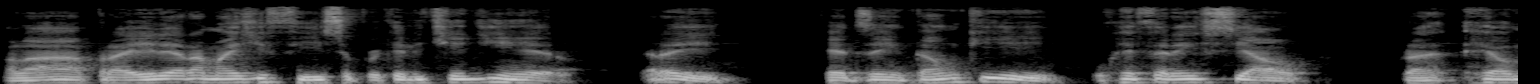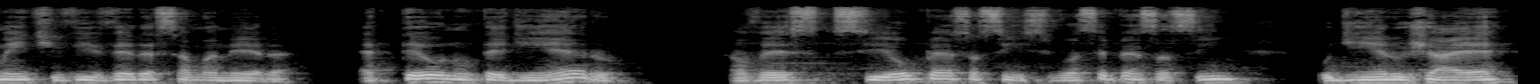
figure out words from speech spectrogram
falar, ah, para ele era mais difícil porque ele tinha dinheiro. Peraí, Quer dizer, então, que o referencial para realmente viver dessa maneira é ter ou não ter dinheiro? Talvez, se eu penso assim, se você pensa assim, o dinheiro já é,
